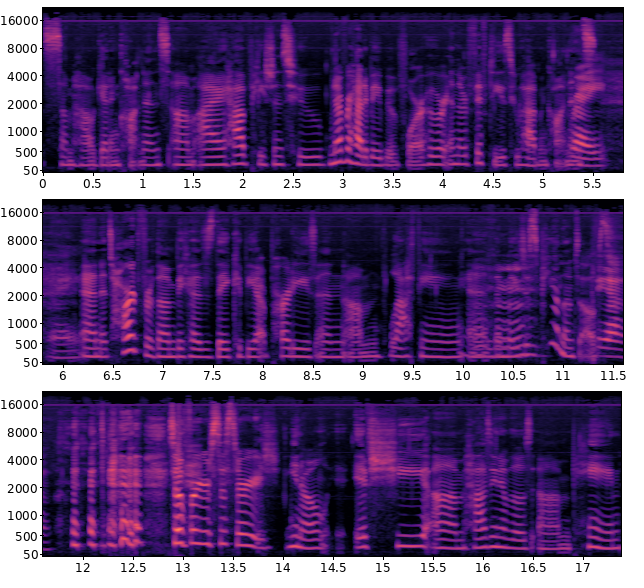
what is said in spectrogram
somehow get incontinence. Um, I have patients who never had a baby before, who are in their 50s, who have incontinence. right, right. And it's hard for them because they could be at parties and um, laughing, and then they just pee on themselves. yeah. So for your sister, you know, if she um, any of those um, pain,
